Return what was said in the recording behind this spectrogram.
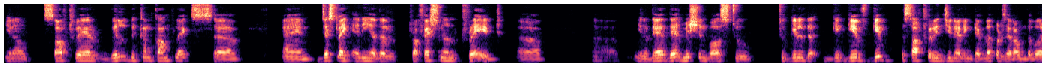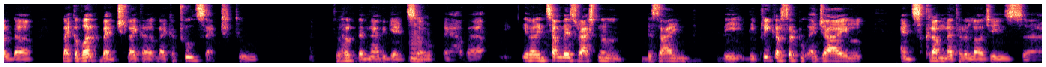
you know software will become complex, uh, and just like any other professional trade, uh, uh, you know their their mission was to to build give give the software engineering developers around the world uh, like a workbench, like a like a tool set to to help them navigate. Mm. So yeah, you know, in some ways, rational design the, the precursor to agile and scrum methodologies uh,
